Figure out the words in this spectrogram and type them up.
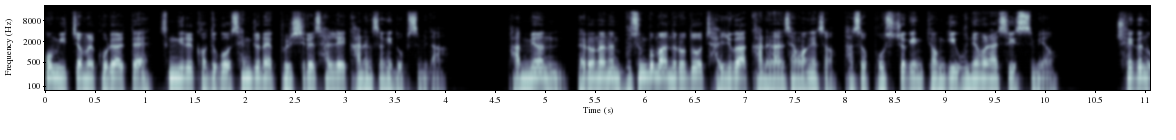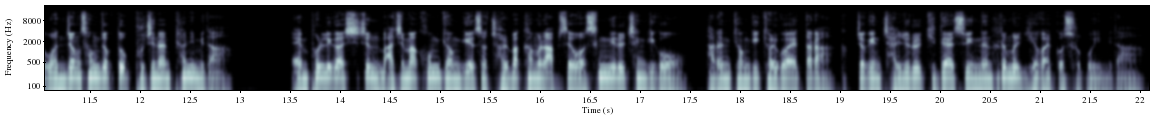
홈 이점을 고려할 때 승리를 거두고 생존의 불씨를 살릴 가능성이 높습니다. 반면 베로나는 무승부만으로도 잔류가 가능한 상황에서 다소 보수적인 경기 운영을 할 수 있으며 최근 원정 성적도 부진한 편입니다. 엠폴리가 시즌 마지막 홈 경기에서 절박함을 앞세워 승리를 챙기고 다른 경기 결과에 따라 극적인 잔류를 기대할 수 있는 흐름을 이어갈 것으로 보입니다.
